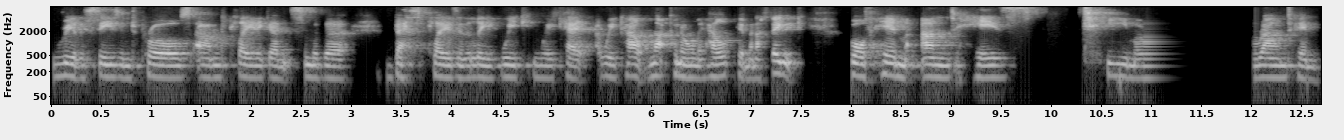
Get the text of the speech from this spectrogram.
really seasoned pros and playing against some of the best players in the league week in, week week out. And that can only help him. And I think both him and his team around him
